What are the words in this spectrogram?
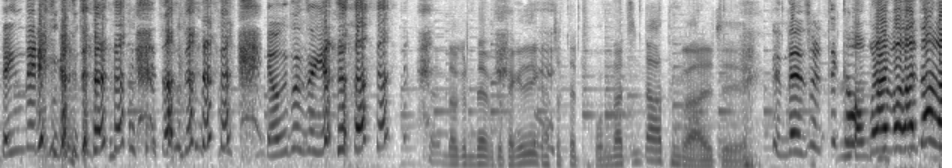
뱅드린 가자. 선다랑 영수증이랑. 너 근데 그 뱅들인 가차 때 존나 찐따 같은 거 알지? 근데 솔직히 억울할 만하잖아.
